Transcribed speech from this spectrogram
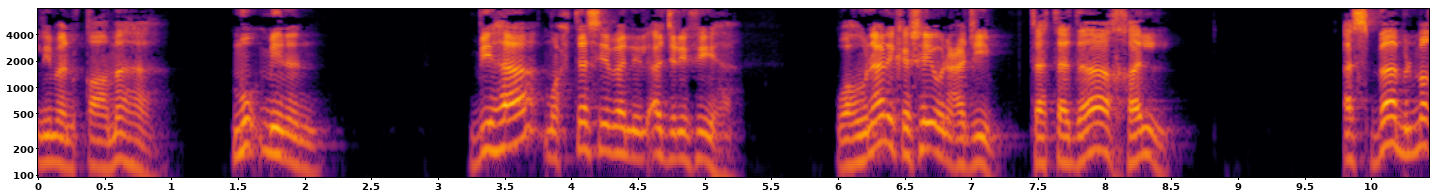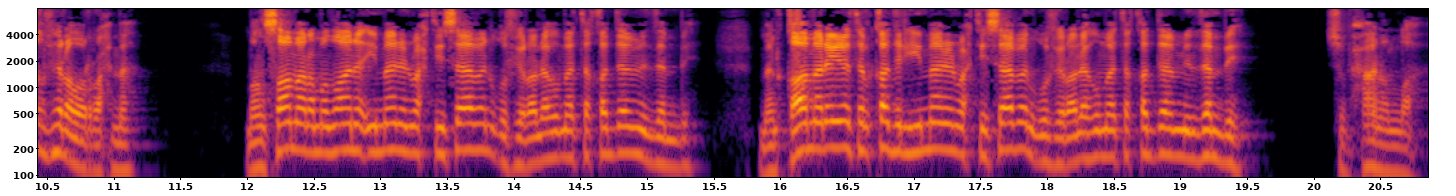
لمن قامها مؤمنا بها محتسبا للأجر فيها. وهنالك شيء عجيب. تتداخل أسباب المغفرة والرحمة. من صام رمضان إيمانا واحتسابا غفر له ما تقدم من ذنبه. من قام ليلة القدر إيمانا واحتسابا غفر له ما تقدم من ذنبه. سبحان الله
